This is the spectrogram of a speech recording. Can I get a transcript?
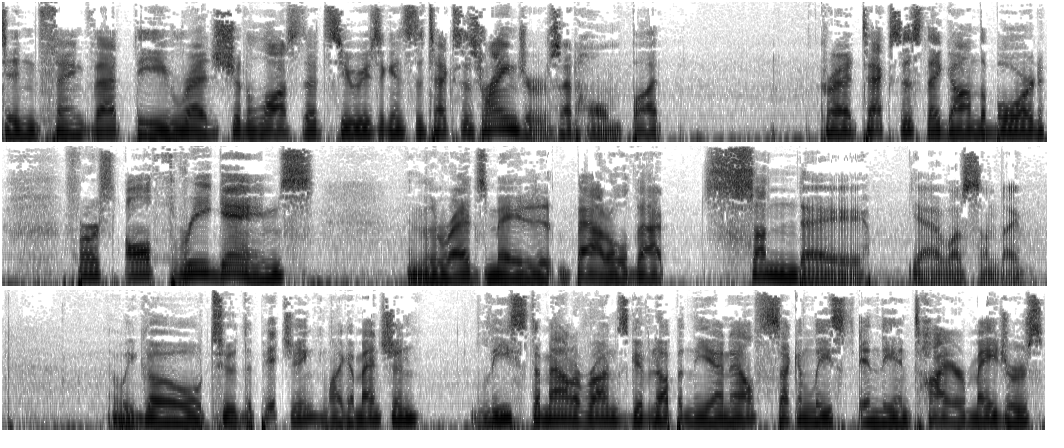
didn't think that the Reds should have lost that series against the Texas Rangers at home, but credit Texas, they got on the board first all three games and the Reds made it battle that Sunday. Yeah, it was Sunday. And we go to the pitching, like I mentioned, least amount of runs given up in the NL, second least in the entire majors,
